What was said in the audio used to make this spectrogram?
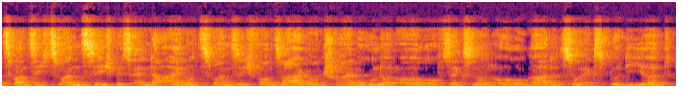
2020 äh, bis Ende 21 von sage und schreibe 100 Euro auf 600 Euro geradezu explodiert.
